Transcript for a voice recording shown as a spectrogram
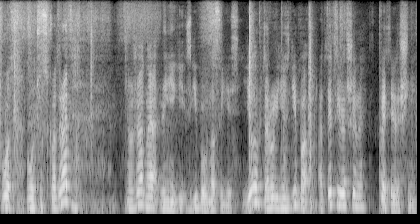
Вот, получился квадрат. Уже одна линия сгиба у нас и есть. Делаем вторую линию сгиба от этой вершины к этой вершине.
